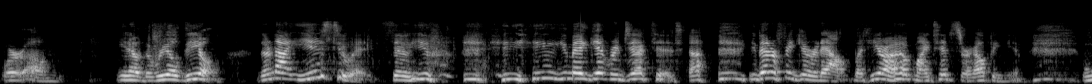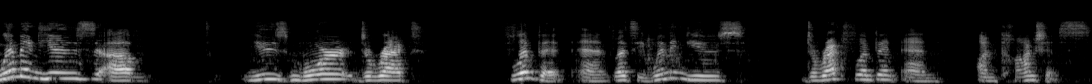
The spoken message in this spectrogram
or um, you know, the real deal. They're not used to it. So you, you, you may get rejected. you better figure it out. But here, I hope my tips are helping you. Women use, um, use more direct, flippant, and let's see, women use direct, flippant, and unconscious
